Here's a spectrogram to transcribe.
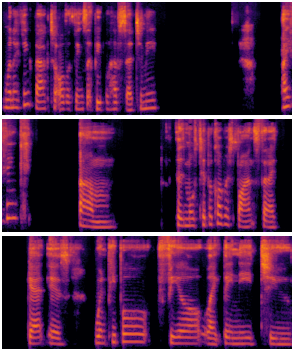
when I think back to all the things that people have said to me, I think um, the most typical response that I get is when people feel like they need to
